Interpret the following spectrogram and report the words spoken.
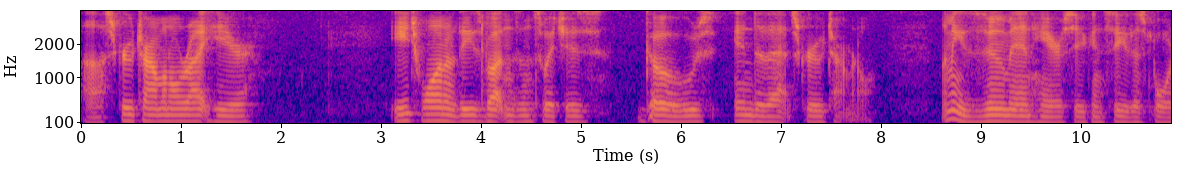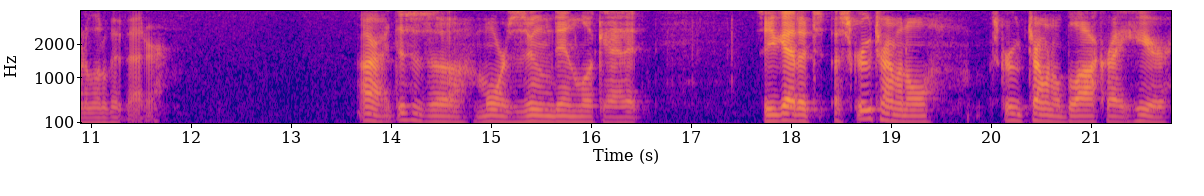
uh, screw terminal right here, each one of these buttons and switches goes into that screw terminal. Let me zoom in here so you can see this board a little bit better. Alright, this is a more zoomed in look at it. So you got a, a screw terminal, screw terminal block right here,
